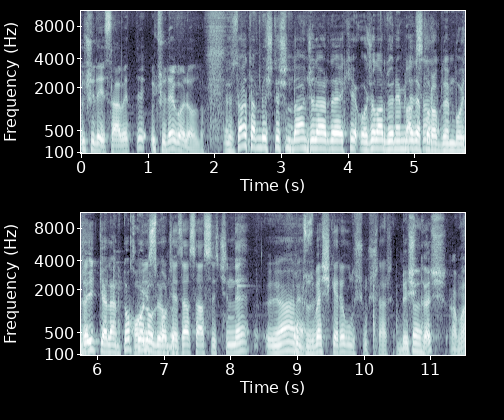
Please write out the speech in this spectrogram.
Üçü de isabetli, üçü de gol oldu. E, Zaten Beşiktaş'ın daha öncelerdeki hocalar döneminde Baksana, de problem buydu. İlk gelen top gol Konya Spor oluyordu. ceza sahası içinde Yani 35 kere buluşmuşlar. Beşiktaş ama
